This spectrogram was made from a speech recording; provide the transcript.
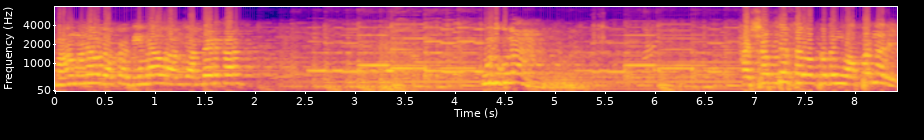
महामानव डॉक्टर भीमराव रामजी आंबेडकर उलगुलान हा शब्द सर्वप्रथम वापरणारे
